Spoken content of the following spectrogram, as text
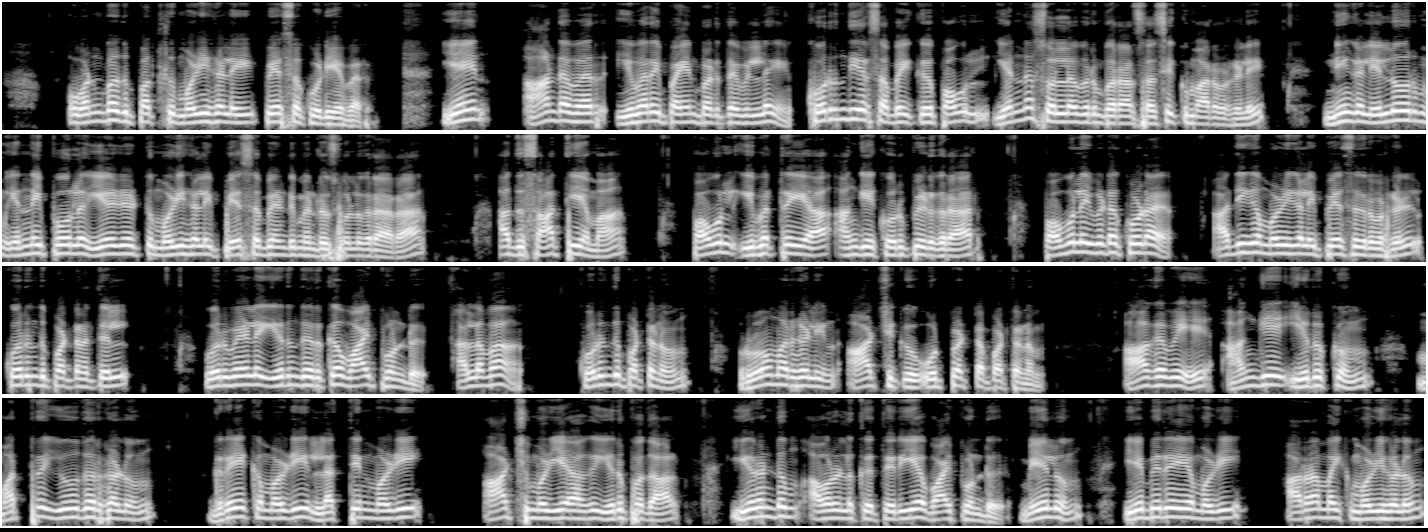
ஒன்பது பத்து மொழிகளை பேசக்கூடியவர்? ஏன் ஆண்டவர் இவரை பயன்படுத்தவில்லை? கொருந்தியர் சபைக்கு பவுல் என்ன சொல்ல விரும்புகிறார் சசிகுமார் அவர்களே? நீங்கள் எல்லோரும் என்னைப் போல ஏழு எட்டு மொழிகளை பேச வேண்டும் என்று சொல்லுகிறாரா? அது சாத்தியமா? பவுல் இவற்றையா அங்கே குறிப்பிடுகிறார்? பவுலை விட கூட அதிக மொழிகளை பேசுகிறவர்கள் கொருந்து பட்டணத்தில் ஒருவேளை இருந்திருக்க வாய்ப்புண்டு அல்லவா? கொருந்து பட்டணம் ரோமர்களின் ஆட்சிக்கு உட்பட்ட பட்டணம். ஆகவே அங்கே இருக்கும் மற்ற யூதர்களும் கிரேக்க மொழி லத்தீன் மொழி ஆட்சி மொழியாக இருப்பதால் இரண்டும் அவர்களுக்கு தெரிய வாய்ப்புண்டு. மேலும் எபிரேய மொழி அராமைக் மொழிகளும்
